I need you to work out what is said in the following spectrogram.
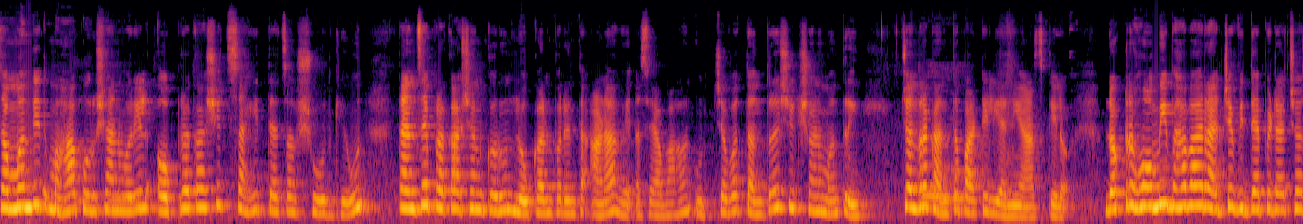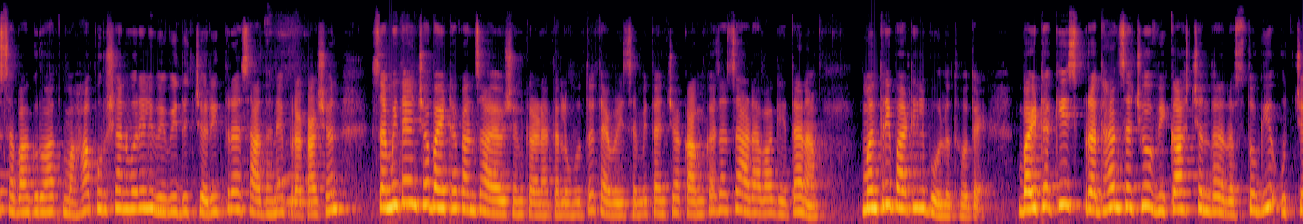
संबंधित महापुरुषांवरील अप्रकाशित साहित्याचा शोध घेऊन त्यांचे प्रकाशन करून लोकांपर्यंत आणावे असे आवाहन उच्च व तंत्रशिक्षण मंत्री चंद्रकांत पाटील यांनी आज केलं. डॉक्टर होमी भाभा राज्य विद्यापीठाच्या सभागृहात महापुरुषांवरील विविध चरित्र साधने प्रकाशन समित्यांच्या बैठकांचं आयोजन करण्यात आलं होतं. त्यावेळी समित्यांच्या कामकाजाचा आढावा घेताना मंत्री पाटील बोलत होते. बैठकीस प्रधान सचिव विकासचंद्र रस्तोगी उच्च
